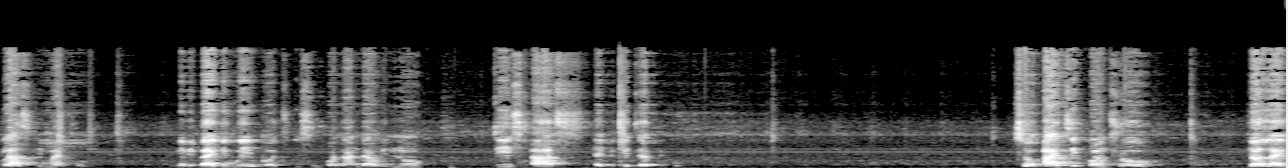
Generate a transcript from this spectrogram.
class be mindful, maybe by the way, but it's important that we know this as educated people. So IT control, just like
